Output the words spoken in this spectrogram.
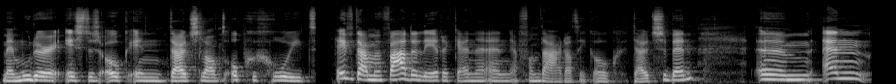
mijn moeder is dus ook in Duitsland opgegroeid. Heeft daar mijn vader leren kennen en ja, vandaar dat ik ook Duitse ben. Ehm, en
